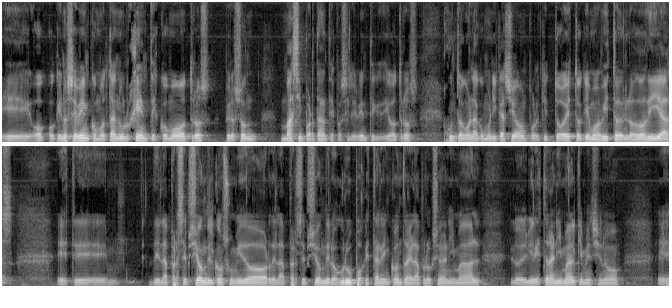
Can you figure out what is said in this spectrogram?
eh, o, que no se ven como tan urgentes como otros, pero son más importantes posiblemente que de otros, junto con la comunicación, porque todo esto que hemos visto en los dos días, este, de la percepción del consumidor, de la percepción de los grupos que están en contra de la producción animal, lo del bienestar animal que mencionó eh,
